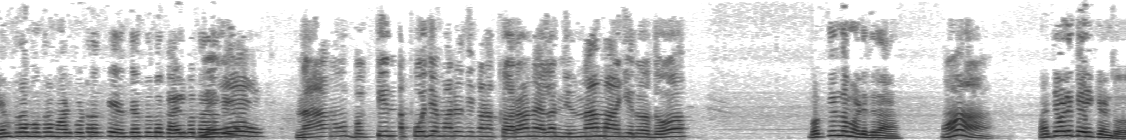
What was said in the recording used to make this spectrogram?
ಯಂತ್ರ ಮಂತ್ರ ಮಾಡಿಕೊಟ್ರದಕ್ಕೆ ಎಂತೆಂತದೋ ಕಾಯಿಲೆ ಬರ್ತಾ ಇರೋದು ನಾನು ಭಕ್ತಿಯಿಂದ ಪೂಜೆ ಮಾಡಿದ್ವಿ ಕಣ ಕೊರೋನಾ ಎಲ್ಲ ನಿರ್ನಾಮ ಆಗಿರೋದು. ಭಕ್ತಿಯಿಂದ ಮಾಡಿದ್ರಾ ಹಾ. ಪಂಚವಳಿ ಕೈ ಕಂಡು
